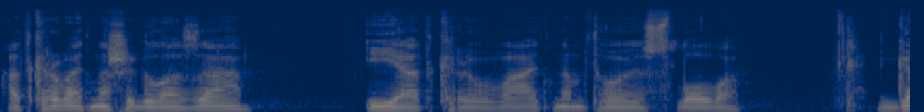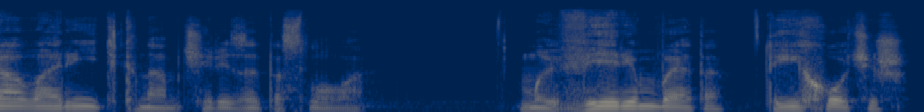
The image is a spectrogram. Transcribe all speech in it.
открывать наши глаза и открывать нам Твое Слово, говорить к нам через это Слово. Мы верим в это, Ты хочешь,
